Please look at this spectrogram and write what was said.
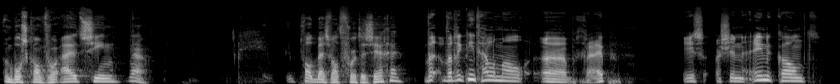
een bos kan vooruitzien. Nou, het valt best wat voor te zeggen. Wa- Wat ik niet helemaal eh, begrijp, is als je aan de ene kant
